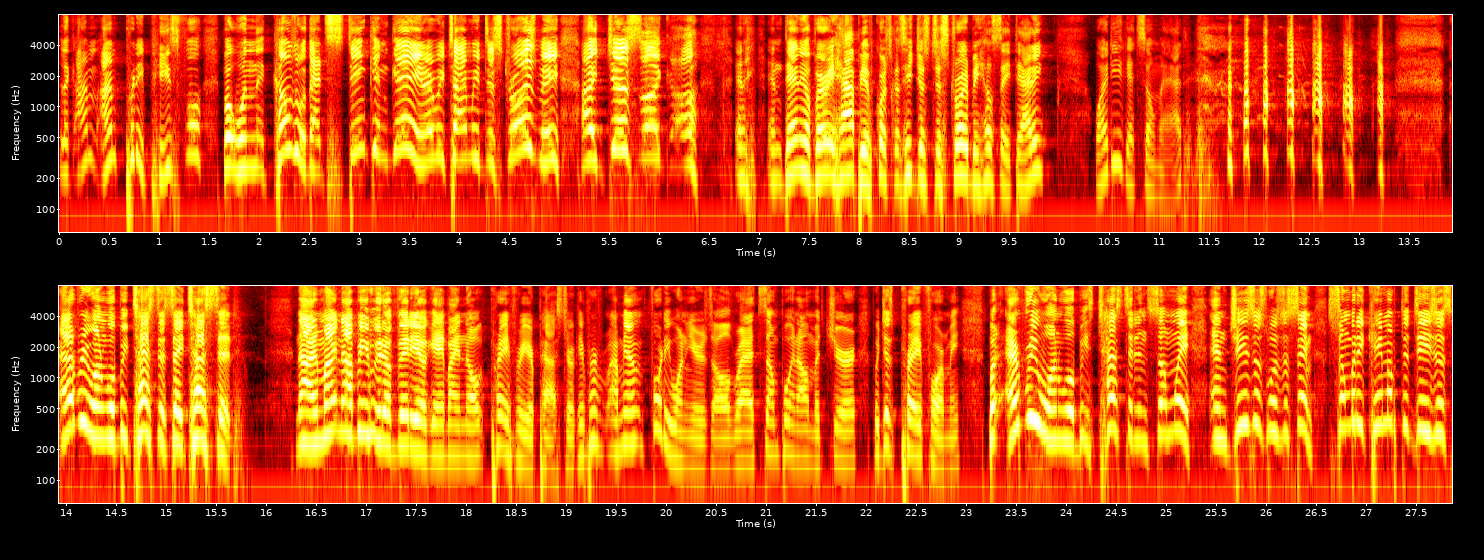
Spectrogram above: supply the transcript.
Like, I'm, I'm pretty peaceful. But when it comes with that stinking game, every time he destroys me, I just like, uh, and, and Daniel, very happy, of course, because he just destroyed me. He'll say, Daddy, why do you get so mad? Everyone will be tested. Say tested. Now, it might not be with a video game. I know. Pray for your pastor. Okay. I mean, I'm 41 years old, right? At some point, I'll mature, but just pray for me. But everyone will be tested in some way. And Jesus was the same. Somebody came up to Jesus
